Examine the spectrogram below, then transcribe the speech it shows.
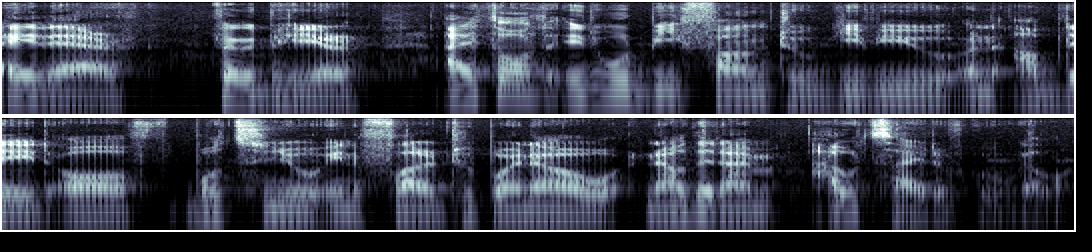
Hey there, Filip here. I thought it would be fun to give you an update of what's new in Flutter 2.0 now that I'm outside of Google.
